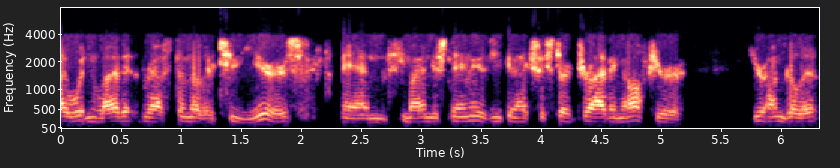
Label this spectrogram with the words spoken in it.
I wouldn't let it rest another two years. And my understanding is you can actually start driving off your your ungulate,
